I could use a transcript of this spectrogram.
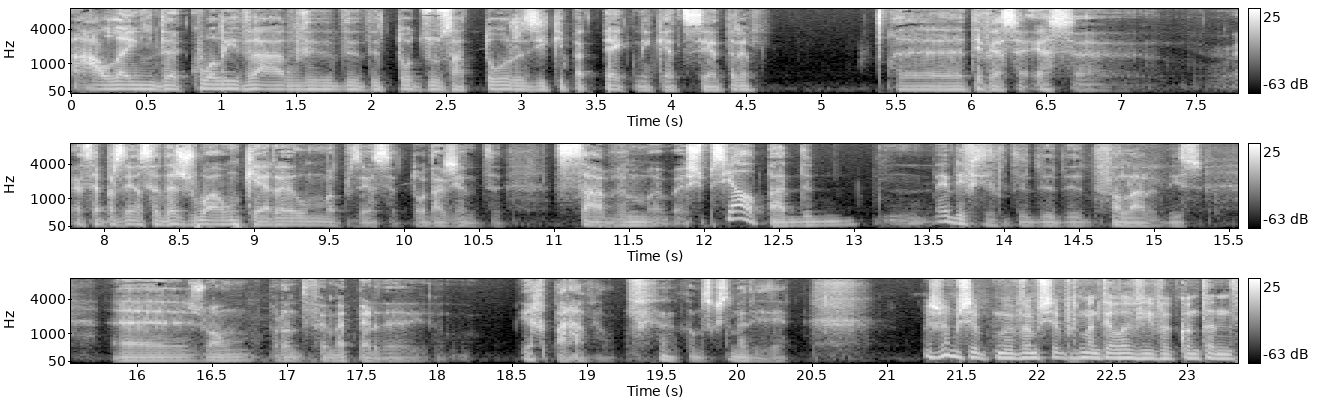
além da qualidade de, de todos os atores, equipa técnica, etc., Uh, teve essa, essa, essa presença da João, que era uma presença, toda a gente sabe, especial, pá, de- é difícil de, de- de- falar disso. Uh, João, pronto, foi uma perda irreparável, como se costuma dizer. Mas vamos sempre, vamos sempre mantê-la viva contando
